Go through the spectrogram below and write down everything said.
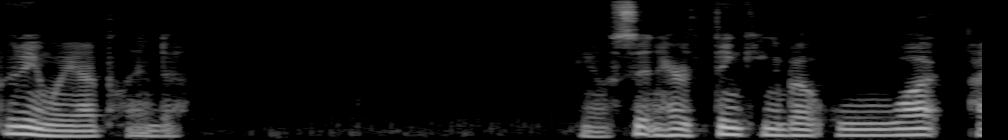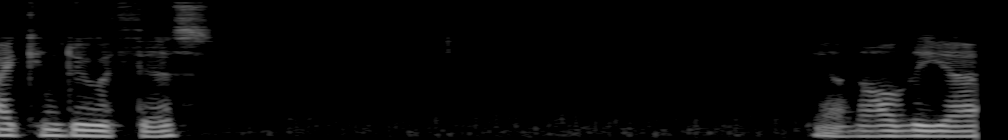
But anyway, I plan to, you know, sitting here thinking about what I can do with this. You know, all the uh,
